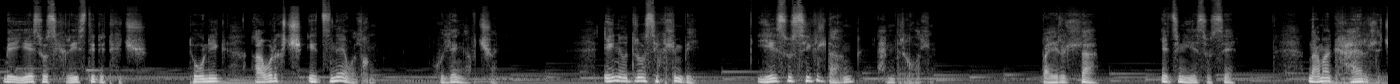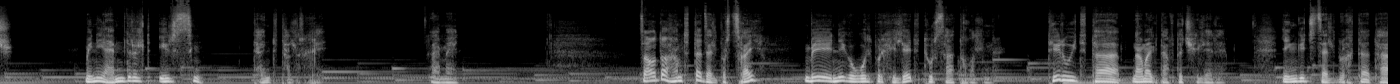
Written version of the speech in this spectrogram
Би Есүс Христэд итгэж түүнийг аврагч эзнээ болгон хүлээн авч байна. Энэ өдрөөс эхлэн би Есүсийг л даган амьдрах болно. Баярлалаа. Эзэн Есүсээ намайг хайрлаж миний амьдралд ирсэн танд талархъя. Амен. За одоо хамтдаа залбирцгаая. Би нэг өгүүлбэр хэлээд төр саадах болно. Тэр үед та намайг давтаж хэлээрэй. Ингиж залбирахтаа та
